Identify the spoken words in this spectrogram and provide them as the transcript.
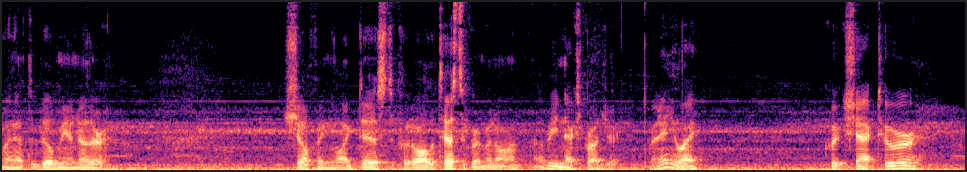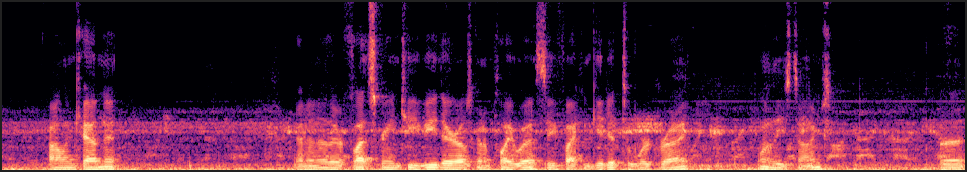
Might have to build me another shelving like this to put all the test equipment on. That'll be next project. But anyway, quick shack tour, filing cabinet. Got another flat screen TV there I was gonna play with, see if I can get it to work right one of these times. But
